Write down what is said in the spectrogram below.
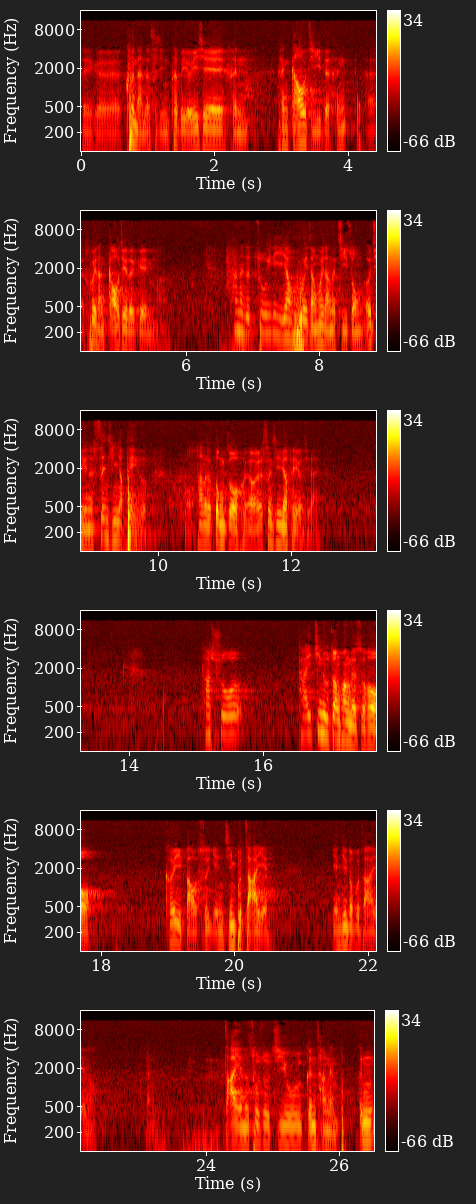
这个困难的事情，特别有一些很很高级的、很呃非常高阶的 game 嘛。他那个注意力要非常非常的集中，而且呢身心要配合，哦，他那个动作要身心要配合起来。他说，他一进入状况的时候，可以保持眼睛不眨眼，眼睛都不眨眼哦。眨眼的次数几乎跟常人跟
